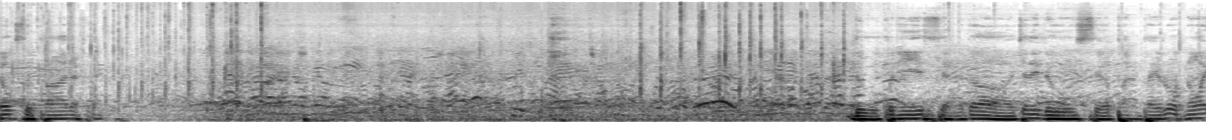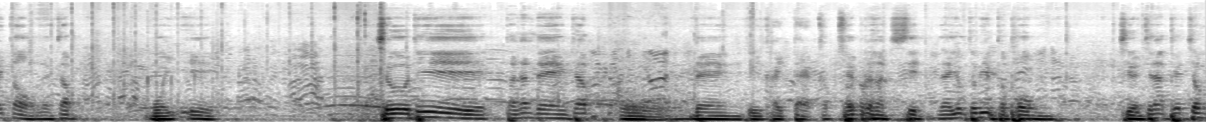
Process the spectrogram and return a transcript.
ยกสุดท้ายนะครับดูคนนี้เสร็จแล้วก็จะได้ดูเสือพันธุ์ไพโรดน้อยต่อเลยครับมวยเอกชูที่ทางด้านแดงครับ โอ้แดงตีไข่แตกครับเชรประหัตสิทธิ์นายกทวีปกระพงศ์เฉือนชนะเพชรช่อง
